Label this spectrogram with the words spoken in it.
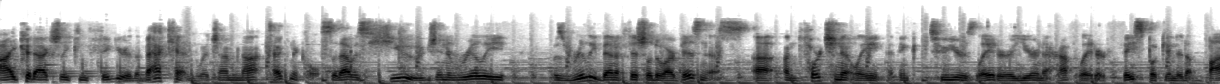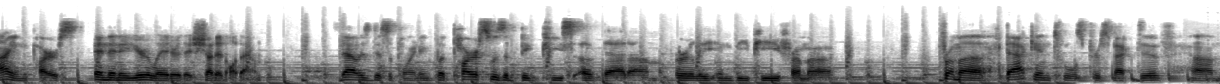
I could actually configure the back end, which I'm not technical. So that was huge and it really was really beneficial to our business. Uh, unfortunately, I think two years later, a year and a half later, Facebook ended up buying Parse. And then a year later, they shut it all down that was disappointing. But Parse was a big piece of that um, early MVP from a from a backend tools perspective. Um,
